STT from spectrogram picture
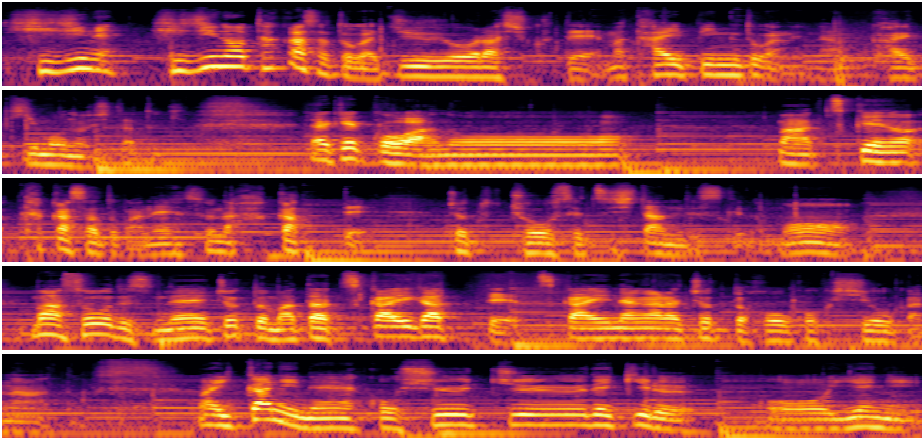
肘ね肘の高さとか重要らしくて、まあ、タイピングとかねなんか書き物した時だ結構あのー、まあ机の高さとかねそういうの測ってちょっと調節したんですけどもまあそうですね。ちょっとまた使い勝手使いながらちょっと報告しようかなと、まあ、いかにねこう集中できるこう家に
